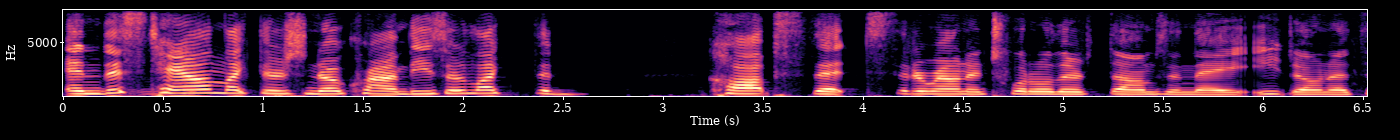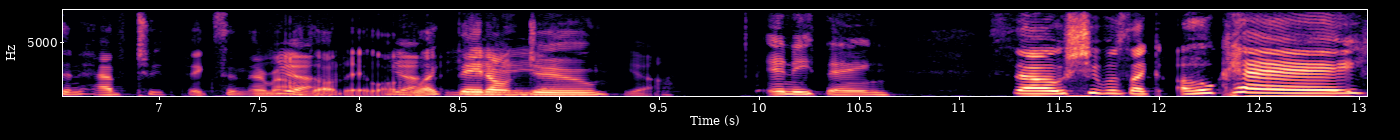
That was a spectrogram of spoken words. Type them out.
In this town, like, there's no crime. These are like the cops that sit around and twiddle their thumbs and they eat donuts and have toothpicks in their mouth yeah, all day long. yeah, like they yeah, don't do Yeah. anything. So she was like, okay,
